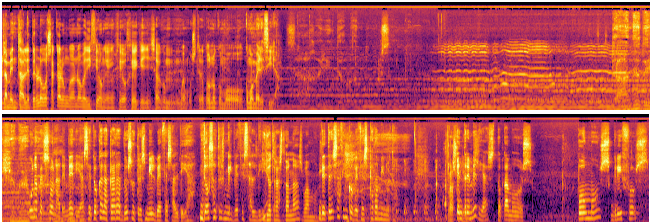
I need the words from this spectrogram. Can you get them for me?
lamentable, pero logo sacaron unha nova edición en GOG que xa, vamos, tratou como, como merecía. Una persona de media se toca la cara dos o tres mil veces al día. ¿Dos o tres mil veces al día? Y otras zonas, vamos. De tres a cinco veces cada minuto. Entre medias tocamos pomos, grifos,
